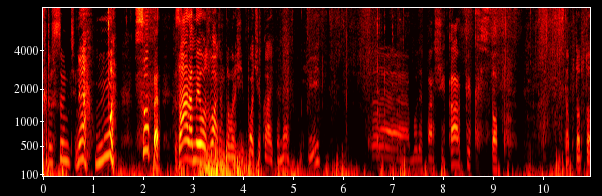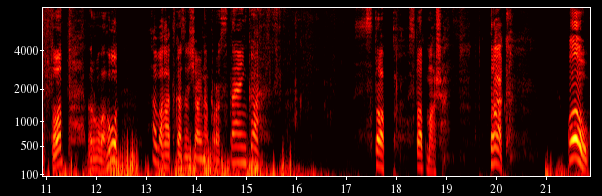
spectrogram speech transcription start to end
Красунчик. Не, муа, супер! Зараз ми його зважимо, товариші. Почекайте, не спішіть. Е, буде перший карпик. Стоп. Стоп, стоп, стоп, стоп. Беру вагу. А вага така, звичайна, простенька. Стоп. Стоп, Маша. Так. Оу!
